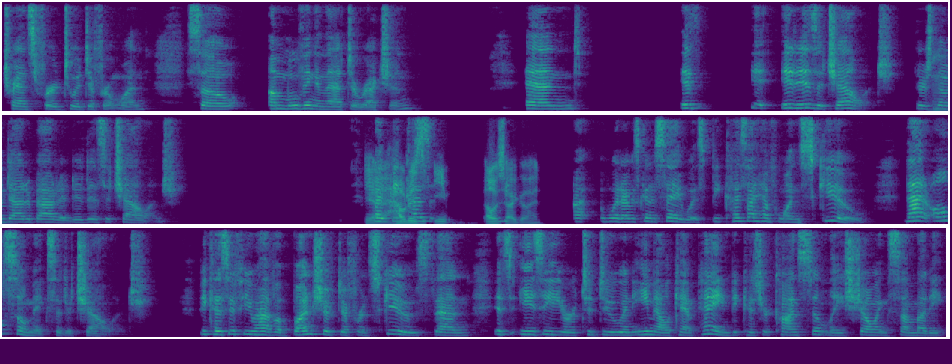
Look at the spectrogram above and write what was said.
transferred to a different one. So I'm moving in that direction. And it, it, it is a challenge. There's no Mm. doubt about it. It is a challenge. Yeah. How does e- Oh, sorry, go ahead. uh, what I was going to say was because I have one SKU, that also makes it a challenge. Because if you have a bunch of different SKUs, then it's easier to do an email campaign because you're constantly showing somebody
